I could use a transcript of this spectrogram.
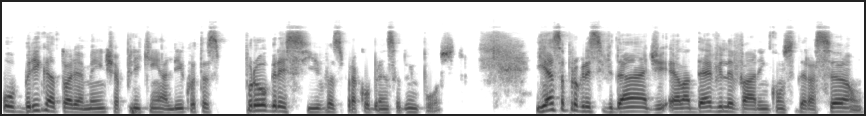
obrigatoriamente apliquem alíquotas progressivas para a cobrança do imposto. E essa progressividade ela deve levar em consideração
